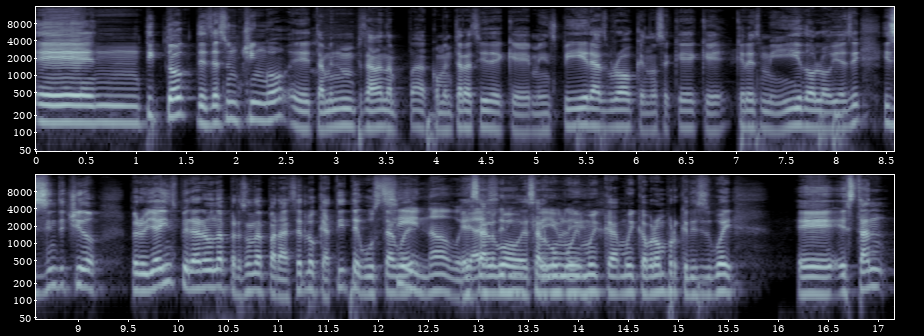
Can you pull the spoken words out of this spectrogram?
en TikTok, desde hace un chingo, eh, también me empezaban a, a comentar así de que me inspiras, bro, que no sé qué, que, que eres mi ídolo y así. Y se siente chido. Pero ya inspirar a una persona para hacer lo que a ti te gusta, Sí, güey. no, güey. es algo, es algo muy, muy, muy cabrón porque dices, güey, eh, están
